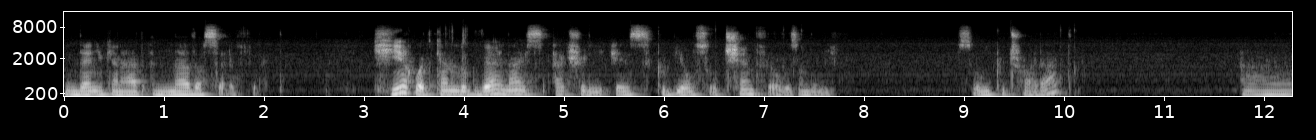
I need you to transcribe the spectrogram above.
And then you can add another set of fillet. Here what can look very nice actually is could be also chamfer with underneath. So we could try that. Uh,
